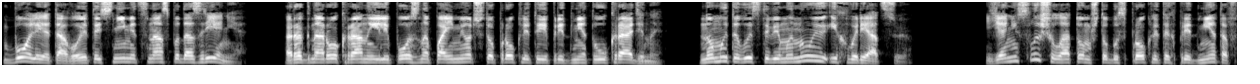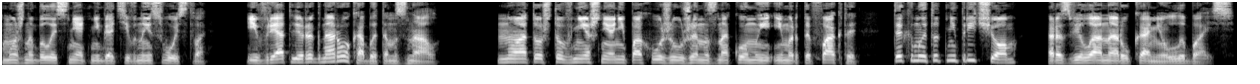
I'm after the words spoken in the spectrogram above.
Более того, это снимет с нас подозрения. Рагнарок рано или поздно поймет, что проклятые предметы украдены, но мы-то выставим иную их вариацию. Я не слышал о том, чтобы с проклятых предметов можно было снять негативные свойства, и вряд ли Рагнарок об этом знал. Ну а то, что внешне они похожи уже на знакомые им артефакты, так мы тут ни при чем, развела она руками, улыбаясь.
